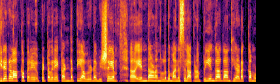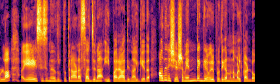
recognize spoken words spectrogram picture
ഇരകളാക്കപ്പെട്ടവരെ കണ്ടെത്തി അവരുടെ വിഷയം എന്താണെന്നുള്ളത് മനസ്സിലാക്കണം. പ്രിയങ്ക ഗാന്ധി അടക്കമുള്ള എ നേതൃത്വത്തിനാണ് സജന ഈ പരാതി നൽകിയത്. അതിനുശേഷം എന്തെങ്കിലും ഒരു പ്രതികരണം നമ്മൾ കണ്ടോ?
